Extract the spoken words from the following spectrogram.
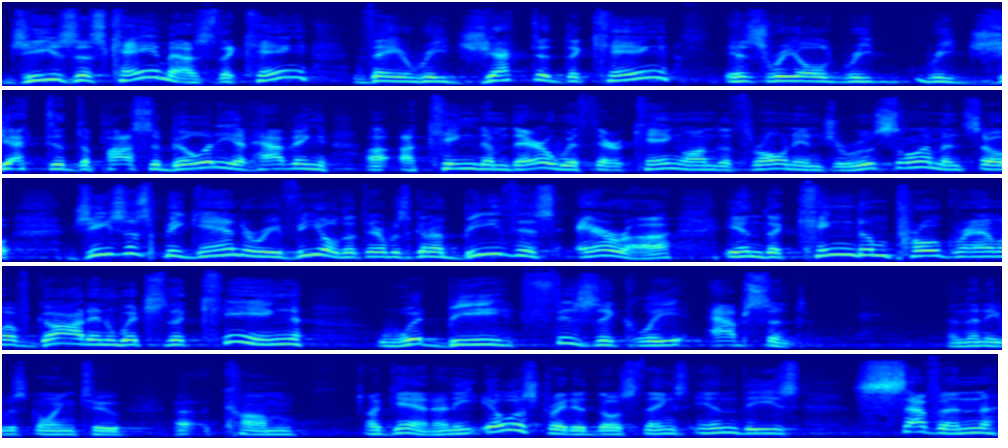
Jesus came as the king. They rejected the king. Israel re- rejected the possibility of having a, a, kingdom there with their king on the throne in Jerusalem. And so Jesus began to reveal that there was going to be this era in the kingdom program of God in which the king would be physically absent. And then he was going to uh, come again. And he illustrated those things in these seven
